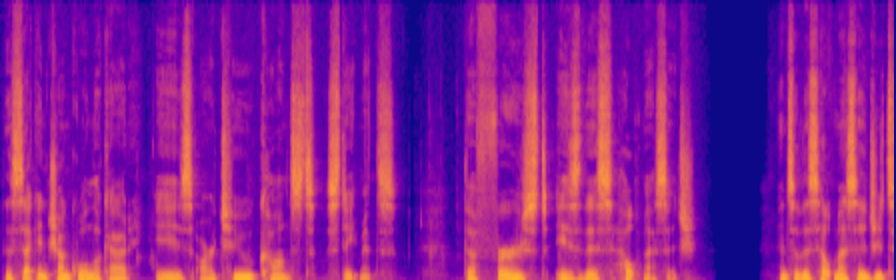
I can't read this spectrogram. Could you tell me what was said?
The second chunk we'll look at is our two const statements. The first is this help message. And so this help message, it's,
